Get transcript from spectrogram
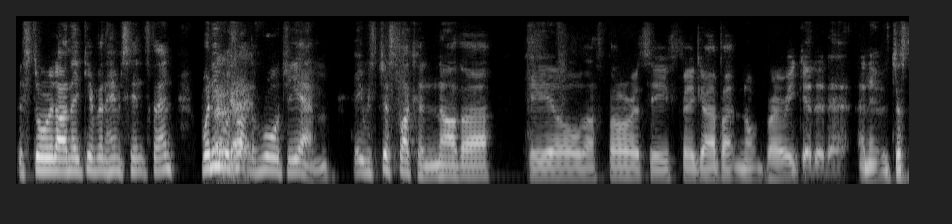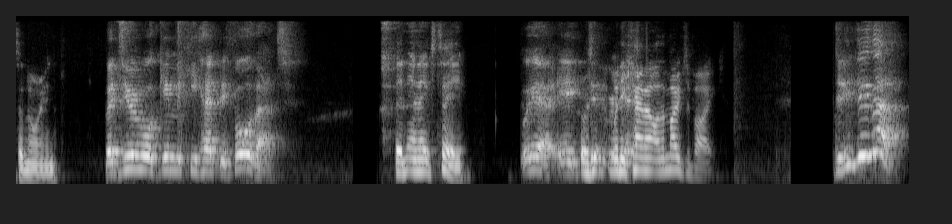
The storyline they've given him since then. When he was like the Raw GM, he was just like another heel authority figure, but not very good at it, and it was just annoying. But do you remember what gimmick he had before that? In NXT, Well, yeah, it it when he came out on the motorbike, Did he do that?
